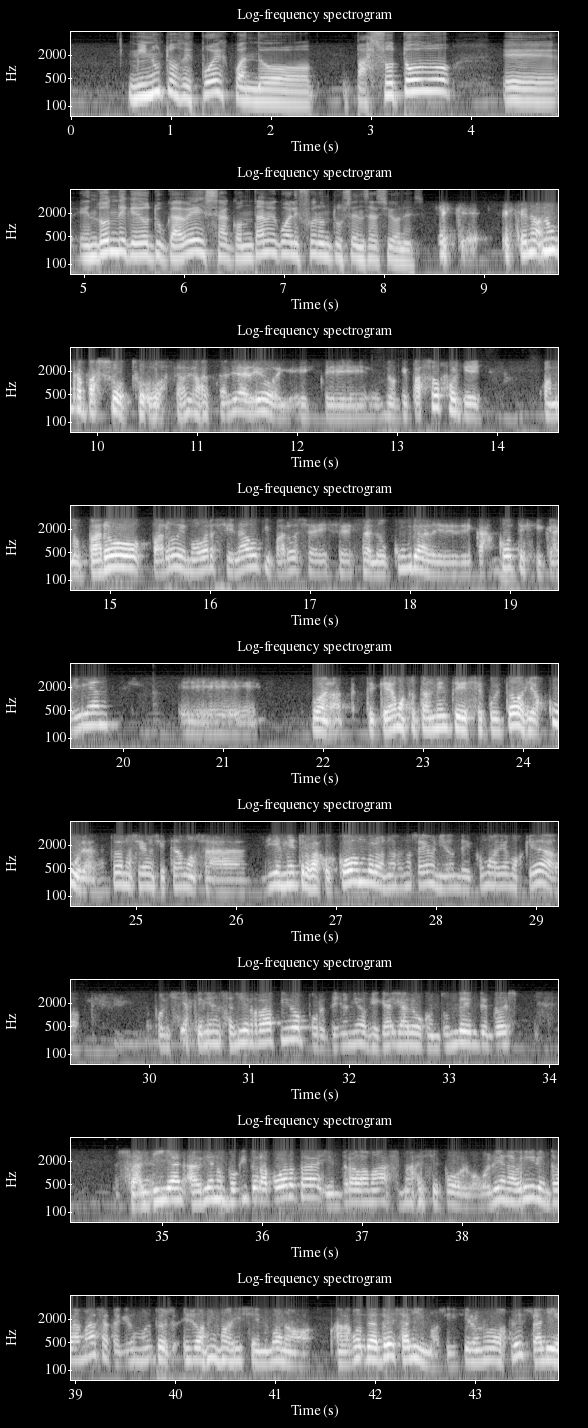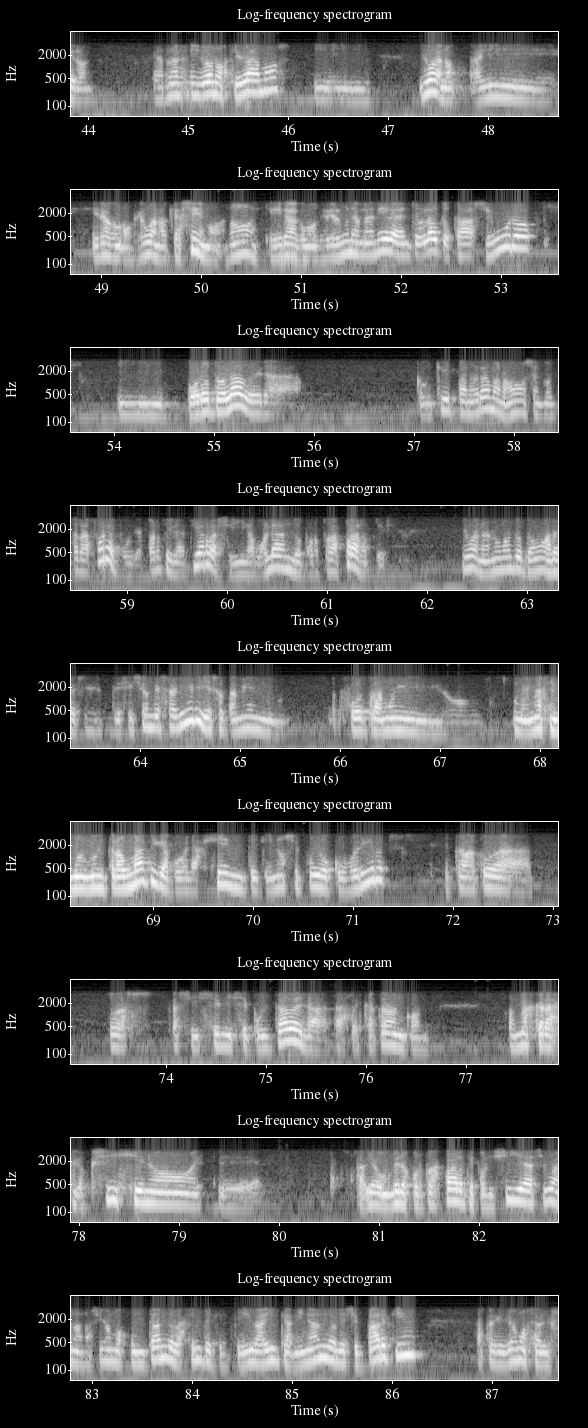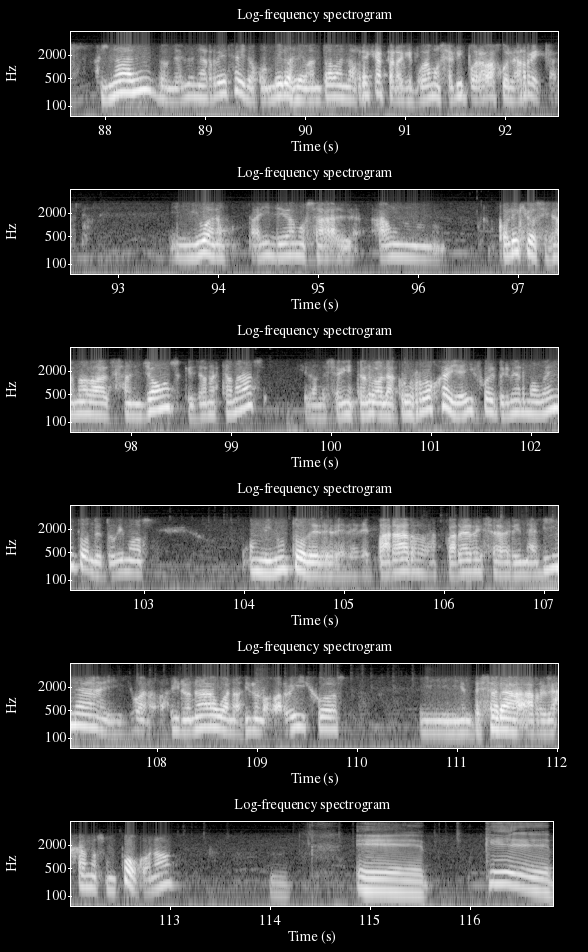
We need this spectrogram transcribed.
minutos después, cuando pasó todo, ¿en dónde quedó tu cabeza? Contame cuáles fueron tus sensaciones. Es que es que no nunca pasó todo hasta, hasta el día de hoy. Este, lo que pasó fue que cuando paró paró de moverse el auto y paró esa, esa, locura de, cascotes que caían, eh, bueno, te quedamos totalmente sepultados y a oscuras. Todos no sabíamos si estábamos a 10 metros bajo escombros, no, no sabíamos ni dónde, cómo habíamos quedado. Los policías querían salir rápido porque tenían miedo que caiga algo contundente, entonces salían, abrían un poquito la puerta y entraba más, más ese polvo. Volvían a abrir, entraba más, hasta que en un momento ellos mismos dicen, bueno, a la puerta de tres salimos, y dijeron uno, dos, tres, salieron. Hernán y yo nos quedamos, y, bueno, ahí era como que, bueno, ¿qué hacemos? no Era como que de alguna manera dentro del auto estaba seguro, y por otro lado era con qué panorama nos vamos a encontrar afuera, porque aparte la Tierra seguía volando por todas partes. Y bueno, en un momento tomamos la decisión de salir y eso también fue otra muy, una imagen muy, muy traumática porque la gente que no se pudo cubrir estaba toda, todas casi semisepultada y las la rescataban con, con máscaras de oxígeno, este, había bomberos por todas partes, policías, y bueno, nos íbamos juntando la gente que, que iba ahí caminando en ese parking hasta que llegamos al final, donde había una reja y los bomberos levantaban las rejas para que podamos salir por abajo de las rejas. Y bueno, ahí llegamos al, a un colegio que se llamaba St. John's, que ya no está más, donde se había instalado la Cruz Roja, y ahí fue el primer momento donde tuvimos un minuto de, parar, parar esa adrenalina, y bueno, nos dieron agua, nos dieron los barbijos, y empezar a, relajarnos un poco, ¿no? Eh, ¿Qué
